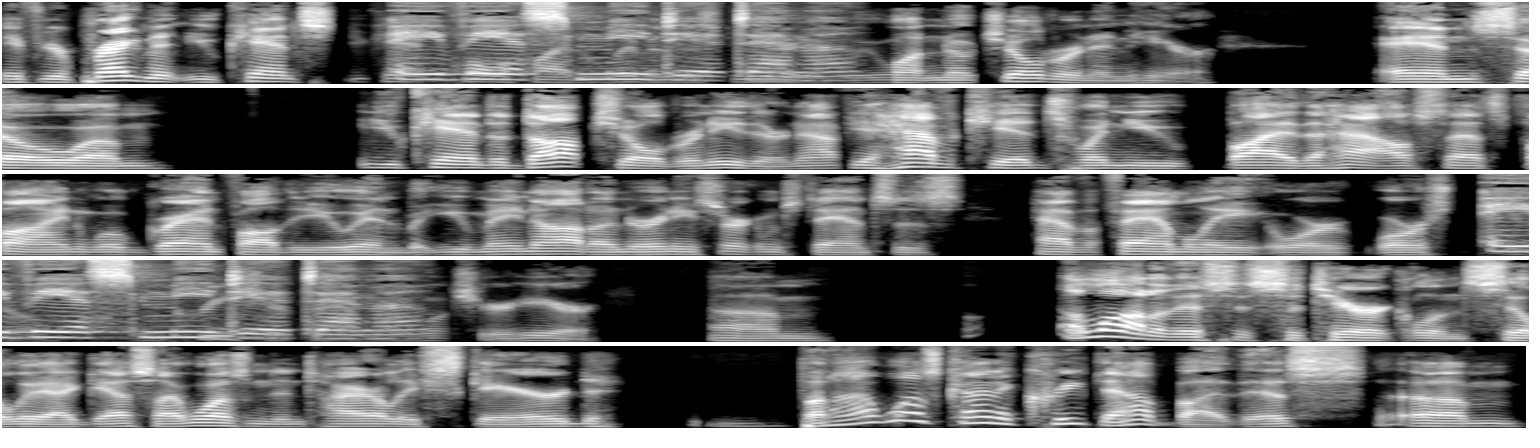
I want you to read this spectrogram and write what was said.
if you're pregnant, you can't you can't AVS qualify to live in Media community. Demo. We want no children in here, and so um, you can't adopt children either. Now, if you have kids when you buy the house, that's fine. We'll grandfather you in, but you may not, under any circumstances, have a family or or you know, Media Demo. once you're here. Um, a lot of this is satirical and silly. I guess I wasn't entirely scared, but I was kind of creeped out by this. Um,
